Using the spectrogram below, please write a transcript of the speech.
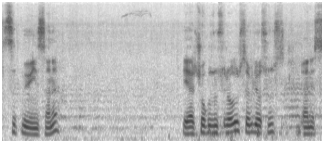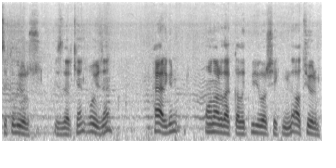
sıkmıyor insanı. Eğer çok uzun süre olursa biliyorsunuz yani sıkılıyoruz izlerken. O yüzden her gün 10'ar dakikalık videolar şeklinde atıyorum.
